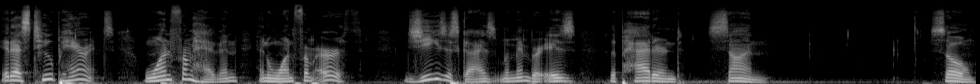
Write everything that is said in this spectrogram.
It has two parents, one from heaven and one from earth. Jesus, guys, remember, is the patterned Son. So,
